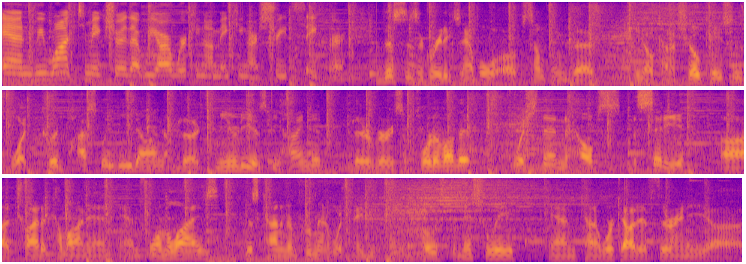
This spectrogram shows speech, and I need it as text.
and we want to make sure that we are working on making our streets safer. This is a great example of something that, you know, kind of showcases what could possibly be done. The community is behind it. They're very supportive of it, which then helps the city uh, try to come on in and formalize this kind of improvement with maybe paint and post initially and kind of work out if there are any uh,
